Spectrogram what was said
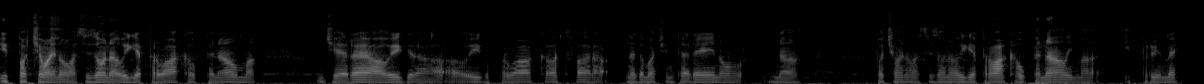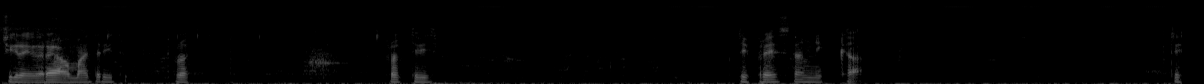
I počela je nova sezona Lige prvaka u penalima, gdje Real igra Ligu prvaka, otvara na domaćem terenu, na počela je nova sezona Lige prvaka u penalima i prvi meč igraju Real Madrid protiv protiv protiv predstavnika protiv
